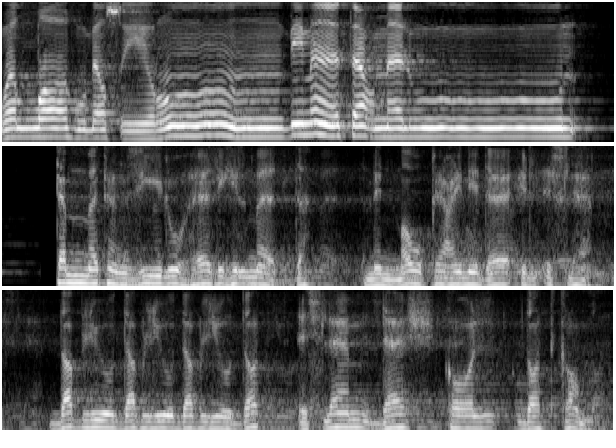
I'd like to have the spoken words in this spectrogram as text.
والله بصير بما تعملون. تم تنزيل هذه المادة من موقع نداء الإسلام www.islam-call.com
